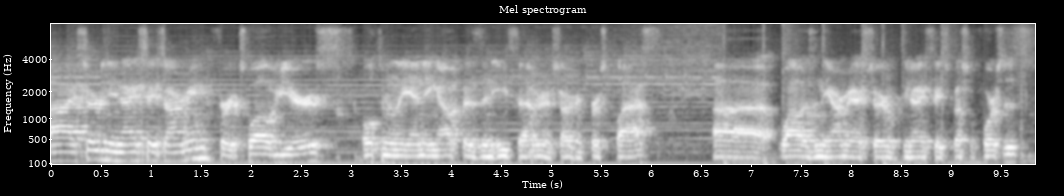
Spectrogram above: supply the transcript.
I served in the United States Army for 12 years, ultimately ending up as an E7 or Sergeant First Class. Uh, while I was in the Army, I served with the United States Special Forces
